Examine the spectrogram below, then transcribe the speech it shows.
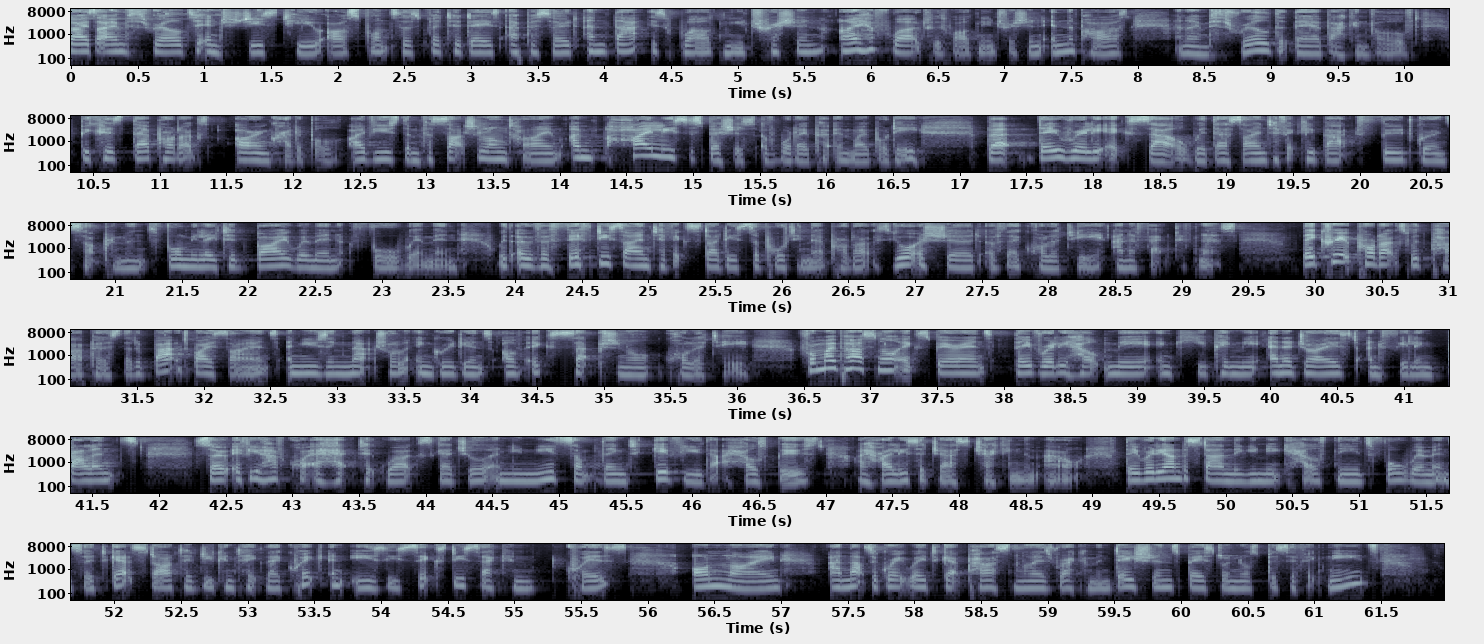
Guys, I'm thrilled to introduce to you our sponsors for today's episode, and that is World Nutrition. I have worked with World Nutrition in the past, and I'm thrilled that they are back involved because their products are incredible. I've used them for such a long time. I'm highly suspicious of what I put in my body, but they really excel with their scientifically backed food grown supplements formulated by women for women. With over 50 scientific studies supporting their products, you're assured of their quality and effectiveness. They create products with purpose that are backed by science and using natural ingredients of exceptional quality. From my personal experience, they've really helped me in keeping me energized and feeling balanced. So, if you have quite a hectic work schedule and you need something to give you that health boost, I highly suggest checking them out. They really understand the unique health needs for women. So, to get started, you can take their quick and easy 60 second quiz online and that's a great way to get personalized recommendations based on your specific needs.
